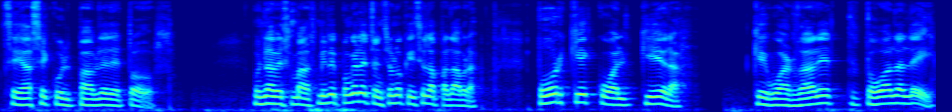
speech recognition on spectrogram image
se hace culpable de todos. Una vez más, mire, póngale atención lo que dice la palabra. Porque cualquiera que guardare toda la ley,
